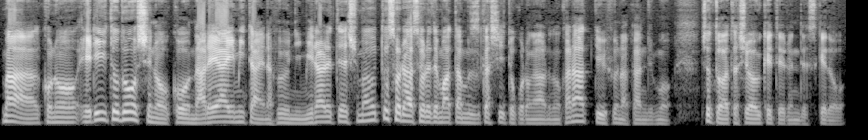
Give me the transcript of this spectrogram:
まあ、このエリート同士のこう、慣れ合いみたいなふうに見られてしまうと、それはそれでまた難しいところがあるのかなっていうふうな感じも、ちょっと私は受けてるんですけど。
